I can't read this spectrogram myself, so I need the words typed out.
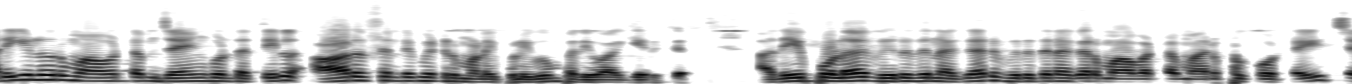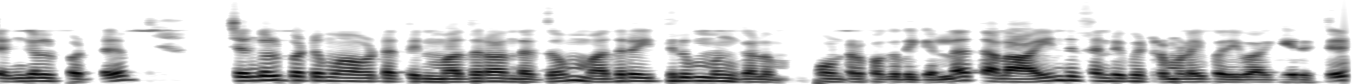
அரியலூர் மாவட்டம் ஜெயங்கொண்டத்தில் ஆறு சென்டிமீட்டர் மழைப்பொழிவும் பதிவாகியிருக்கு அதே போல விருதுநகர் விருதுநகர் மாவட்டம் அருப்புக்கோட்டை செங்கல்பட்டு செங்கல்பட்டு மாவட்டத்தின் மதுராந்தகம் மதுரை திருமங்கலம் போன்ற பகுதிகளில் தலா ஐந்து சென்டிமீட்டர் மழை பதிவாகியிருக்கு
